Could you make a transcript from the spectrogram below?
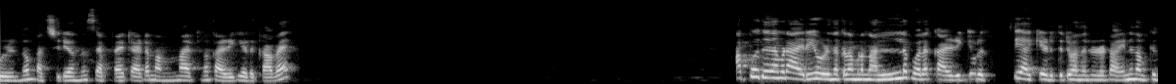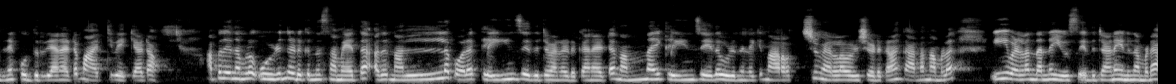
ഉഴുന്നും പച്ചരിയും ഒന്ന് സെപ്പറേറ്റ് ആയിട്ട് നന്നായിട്ടൊന്ന് കഴുകി എടുക്കാവേ. അപ്പോൾ ഇത് നമ്മുടെ അരി ഉഴുന്നൊക്കെ നമ്മൾ നല്ലപോലെ കഴുകി വൃത്തിയാക്കി എടുത്തിട്ട് വന്നിട്ടുണ്ട് കേട്ടോ. അതിന് നമുക്ക് ഇതിനെ കുതിരാനായിട്ട് മാറ്റി വെക്കാം കേട്ടോ. അപ്പോൾ ഇത് നമ്മൾ ഉഴുന്നെടുക്കുന്ന സമയത്ത് അത് നല്ലപോലെ ക്ലീൻ ചെയ്തിട്ട് വേണം എടുക്കാനായിട്ട്. നന്നായി ക്ലീൻ ചെയ്ത് ഉഴുന്നിലേക്ക് നിറച്ചും വെള്ളം ഒഴിച്ചെടുക്കണം കാരണം നമ്മൾ ഈ വെള്ളം തന്നെ യൂസ് ചെയ്തിട്ടാണ് ഇനി നമ്മുടെ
